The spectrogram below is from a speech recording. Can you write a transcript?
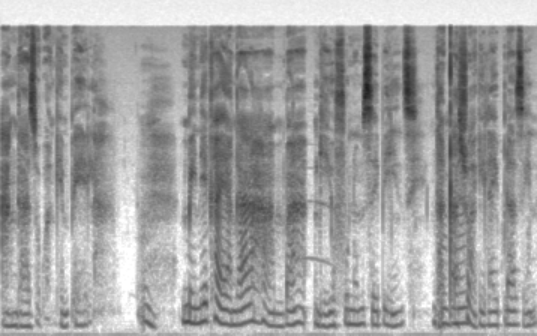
angazi kwangempela. Mina ekhaya ngahamba ngiyofuna umsebenzi ngaqashwa ke la eplazini.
